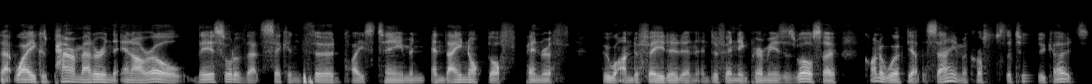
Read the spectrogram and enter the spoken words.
that way because Parramatta in the NRL, they're sort of that second, third place team, and and they knocked off Penrith, who were undefeated and, and defending premiers as well. So kind of worked out the same across the two codes.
